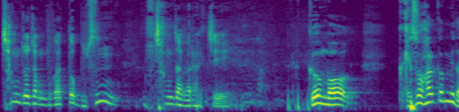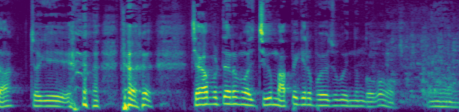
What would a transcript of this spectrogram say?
창조 정부가 또 무슨 창작을 할지. 그거 뭐 계속 할 겁니다. 저기 제가 볼 때는 뭐 지금 맛배기를 보여주고 있는 거고 어,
